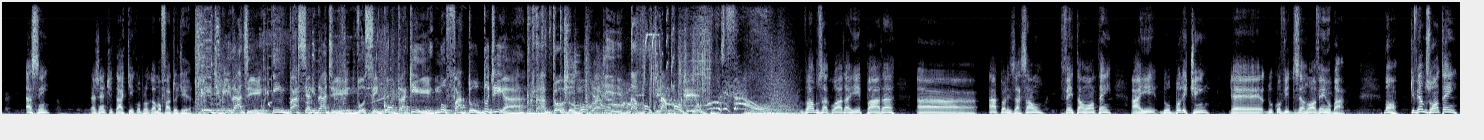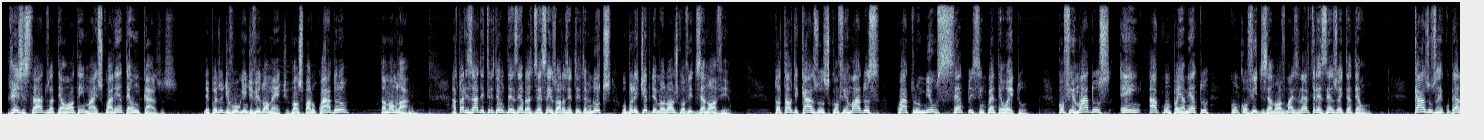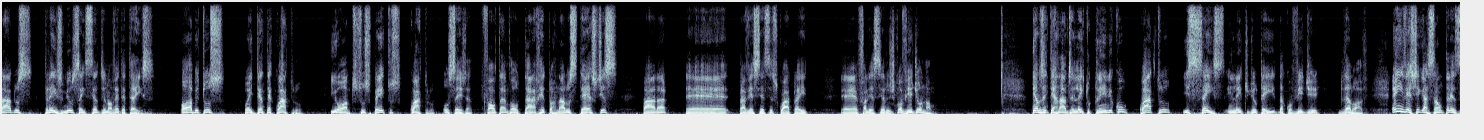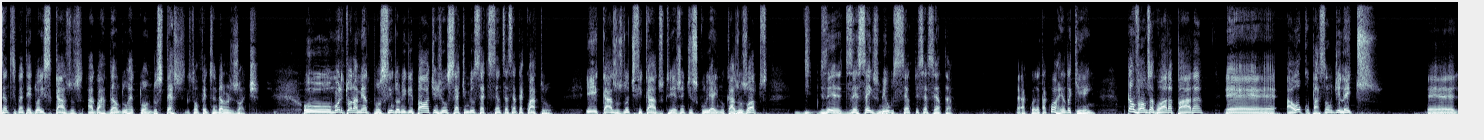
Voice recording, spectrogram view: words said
assim a gente está aqui com o programa Fato do Dia. Credibilidade, imparcialidade, você encontra aqui no Fato do Dia. Tá todo mundo aqui na Monte. Na Monte. Vamos agora aí para a atualização feita ontem aí do boletim é, do Covid-19 em Ubá. Bom, tivemos ontem, registrados até ontem, mais 41 casos. Depois eu divulgo individualmente. Vamos para o quadro. Então vamos lá. Atualizado em 31 de dezembro às 16 horas e 30 minutos, o boletim epidemiológico Covid-19. Total de casos confirmados 4.158. Confirmados em acompanhamento com Covid-19 mais leve 381. Casos recuperados 3.693. Óbitos 84 e óbitos suspeitos 4. Ou seja, falta voltar, retornar os testes para é, para ver se esses quatro aí é, faleceram de Covid ou não. Temos internados em leito clínico, quatro e seis em leito de UTI da Covid-19. Em investigação, 352 casos aguardando o retorno dos testes que são feitos em Belo Horizonte. O monitoramento por síndrome gripal atingiu 7.764. E casos notificados, que a gente exclui aí no caso os óbitos, 16.160. É, a coisa está correndo aqui, hein? Então vamos agora para é, a ocupação de leitos. É,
